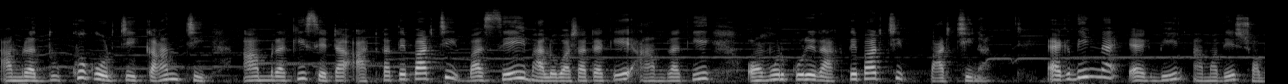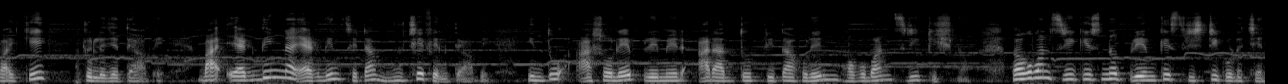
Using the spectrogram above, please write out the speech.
আমরা দুঃখ করছি, কাঁদছি, আমরা কি সেটা আটকাতে পারছি বা সেই ভালোবাসাটাকে আমরা কি অমর করে রাখতে পারছি? পারছি না। একদিন না একদিন আমাদের সবাইকেই চলে যেতে হবে। বা একদিন না একদিন সেটা মুছে ফেলতে হবে। কিন্তু আসলে প্রেমের আরাধ্য পিতা হলেন ভগবান শ্রীকৃষ্ণ। ভগবান শ্রীকৃষ্ণ প্রেমকে সৃষ্টি করেছেন।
